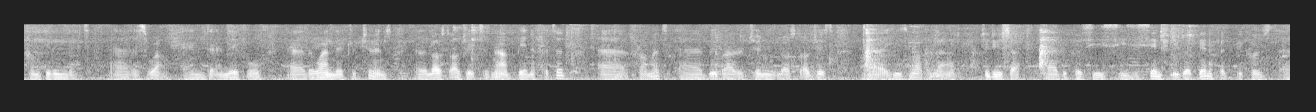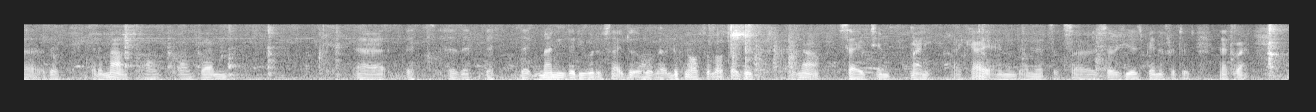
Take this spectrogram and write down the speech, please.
from giving that uh, as well. And, and therefore, uh, the one that returns the lost object is now benefited from it by returning the lost object. he's not allowed to do so because he's, he's essentially got benefit because that, that amount of, of um, uh, that, uh, that, that, that money that he would have saved, looking after lost object, has now saved him money. Okay, and, and that's it. So, so he has benefited that way.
